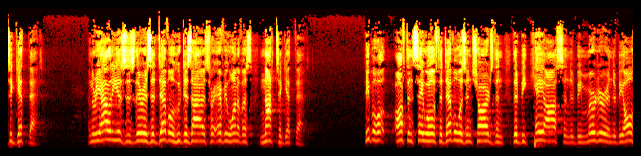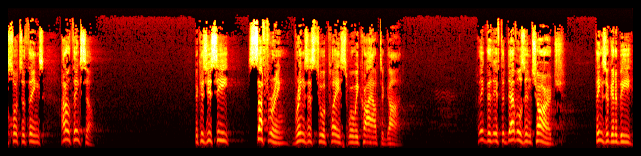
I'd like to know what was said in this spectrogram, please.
to get that. And the reality is, is there is a devil who desires for every one of us not to get that. People often say, well, if the devil was in charge, then there'd be chaos and there'd be murder and there'd be all sorts of things. I don't think so. Because you see, suffering brings us to a place where we cry out to God. I think that if the devil's in charge, things are going to be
